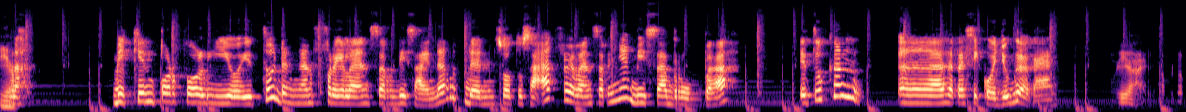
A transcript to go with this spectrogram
Iya. Nah, bikin portfolio itu dengan freelancer designer dan suatu saat freelancernya bisa berubah, itu kan uh, resiko juga kan. Oh iya, iya benar.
